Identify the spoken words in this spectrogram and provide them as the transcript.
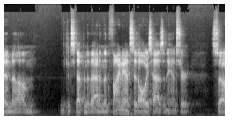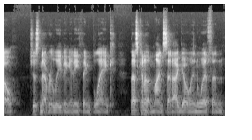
and um, you can step into that. And then finance, it always has an answer. So just never leaving anything blank. That's kind of the mindset I go in with. And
